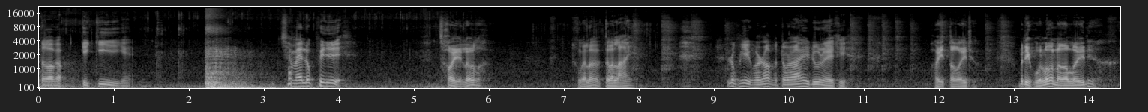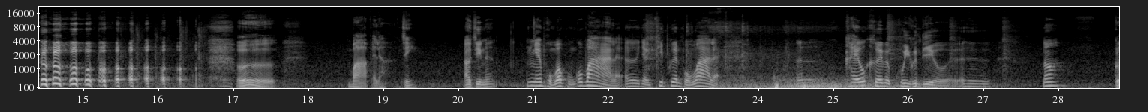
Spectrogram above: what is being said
แบบแนวตัวแบบกิกกี้ไงใช่ไหมลูกพี่ใช่แล้วล่ะหัวเราะแบบตัวร้าย ลูกพี่หัวเราะแบบตัวร้ายให้ดูหน่อยสิให้ตายเถอะไม่ได้หัวเราะนานเลยเนี่ย เออ บ้าไปแล้ว จริง เอาจริงนะไงผมว่าผมก็ว่าแหละเอออย่างที่เพื่อนผมว่าแหละ เออ ใครก็เคยแบบคุยคนเดียว เออ เนาะก็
